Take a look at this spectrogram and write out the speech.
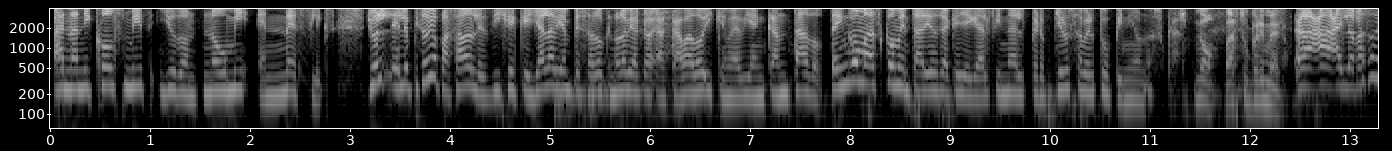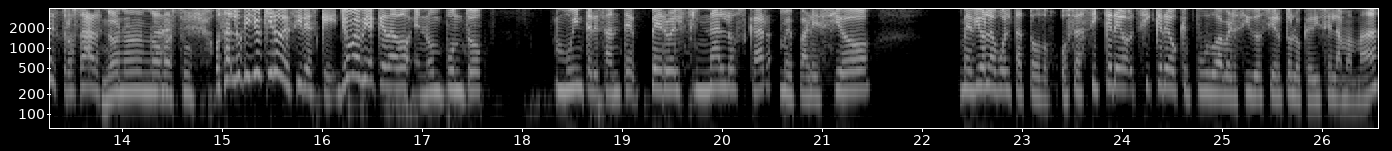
Anna Nicole Smith, You Don't Know Me en Netflix. Yo el, el episodio pasado les dije que ya la había empezado, que no la había aca- acabado y que me había encantado. Tengo más comentarios ya que llegué al final, pero quiero saber tu opinión, Oscar. No, vas tú primero. ¡Ay, la vas a destrozar! No, no, no, no, vas tú. O sea, lo que yo quiero decir es que yo me había quedado en un punto muy interesante, pero el final, Oscar, me pareció. Me dio la vuelta a todo. O sea, sí creo, sí creo que pudo haber sido cierto lo que dice la mamá.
